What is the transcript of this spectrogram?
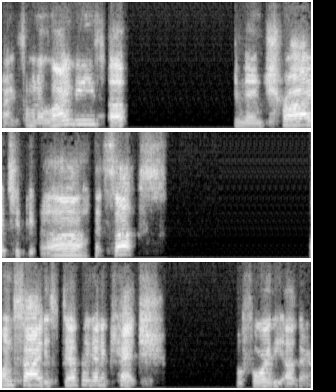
All right, so I'm gonna line these up and then try to get, oh, that sucks. One side is definitely gonna catch before the other.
